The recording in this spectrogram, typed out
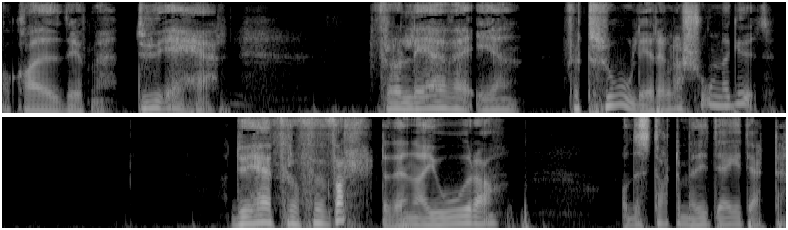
Og hva er det du driver med? Du er her for å leve i en fortrolig relasjon med Gud. Du er her for å forvalte denne jorda, og det starter med ditt eget hjerte.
